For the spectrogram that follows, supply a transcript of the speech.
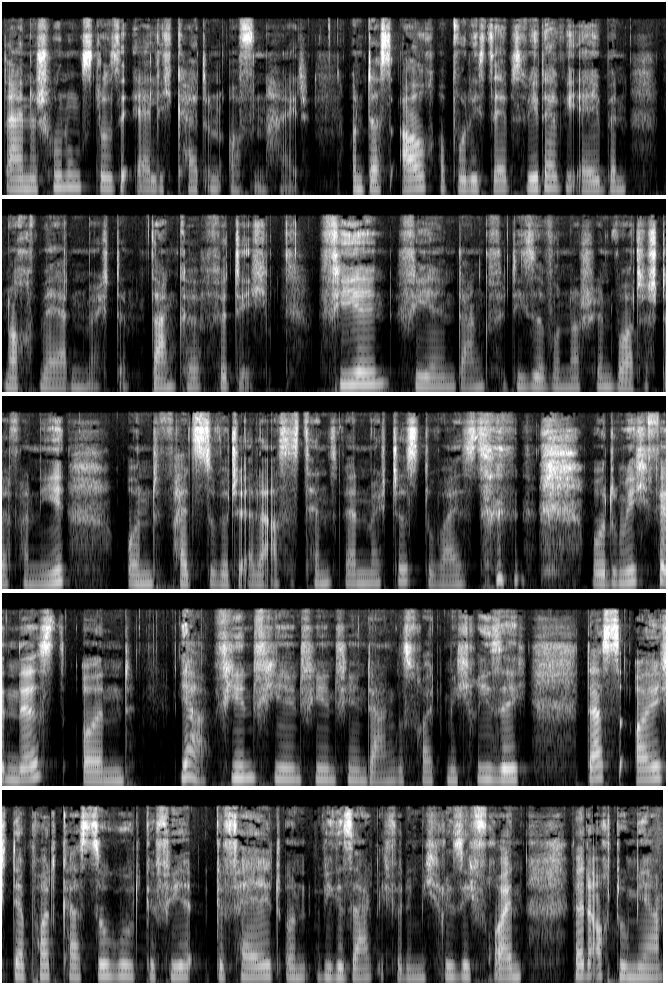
deine schonungslose Ehrlichkeit und Offenheit. Und das auch, obwohl ich selbst weder VA bin noch werden möchte. Danke für dich. Vielen, vielen Dank für diese wunderschönen Worte, Stefanie. Und falls du virtuelle Assistenz werden möchtest, du weißt, wo du mich findest. Und ja, vielen, vielen, vielen, vielen Dank. Das freut mich riesig, dass euch der Podcast so gut gefällt. Und wie gesagt, ich würde mich riesig freuen, wenn auch du mir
